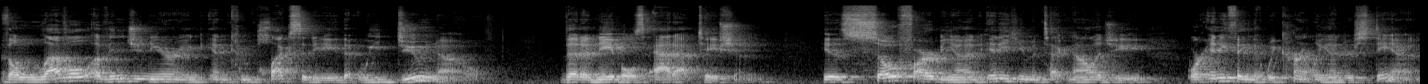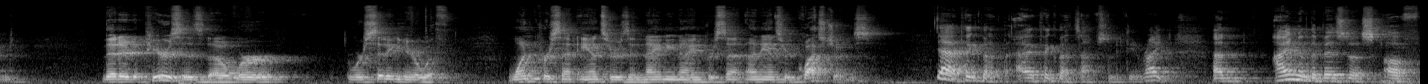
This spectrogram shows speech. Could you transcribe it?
the level of engineering and complexity that we do know that enables adaptation is so far beyond any human technology or anything that we currently understand that it appears as though we're we're sitting here with 1% answers and 99% unanswered questions. Yeah, I think that I think that's absolutely right. And I'm in the business of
